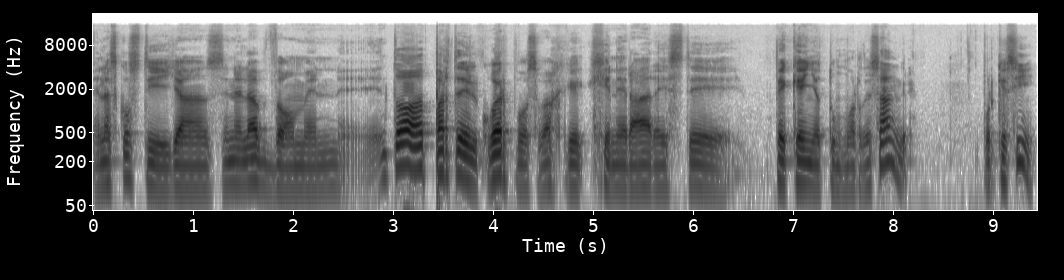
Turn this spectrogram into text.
en las costillas, en el abdomen, en toda parte del cuerpo se va a generar este pequeño tumor de sangre. Porque sí,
